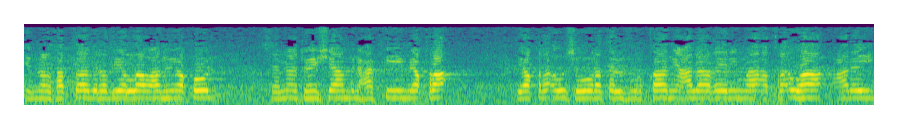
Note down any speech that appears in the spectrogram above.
بن الخطاب رضي الله عنه يقول سمعت هشام بن حكيم يقرأ يقرأ سورة الفرقان على غير ما أقرأها عليه.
